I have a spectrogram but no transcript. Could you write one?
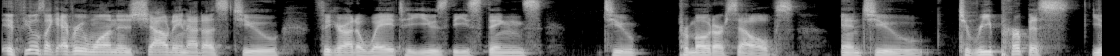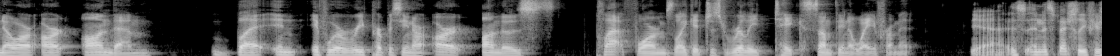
it feels like everyone is shouting at us to figure out a way to use these things to promote ourselves and to to repurpose you know our art on them but in if we're repurposing our art on those platforms like it just really takes something away from it. Yeah and especially if you're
